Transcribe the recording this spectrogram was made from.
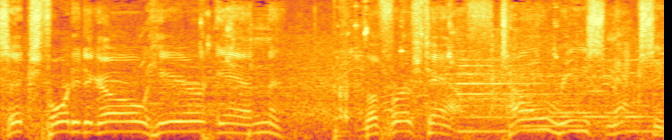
6.40 to go here in the first half. Tyrese Maxey.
